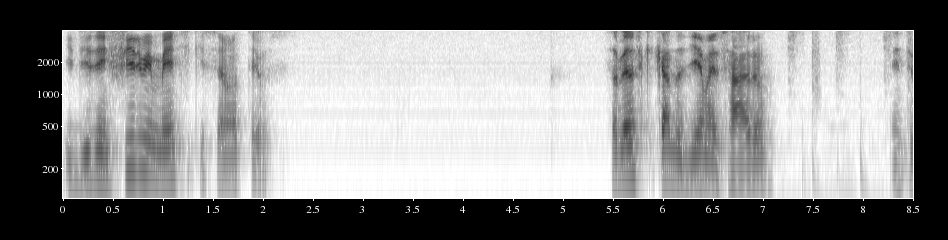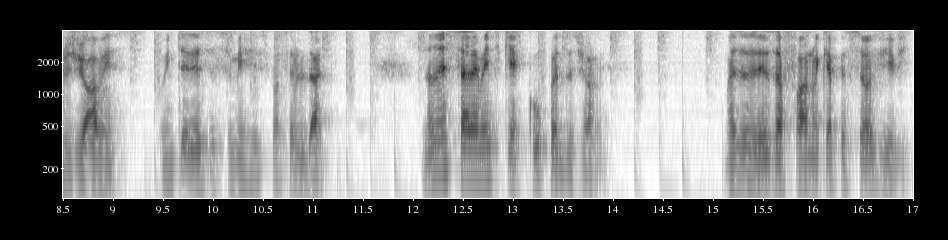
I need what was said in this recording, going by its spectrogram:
e dizem firmemente que são ateus. Sabemos que cada dia é mais raro entre os jovens o interesse em assumir responsabilidade. Não necessariamente que é culpa dos jovens, mas às vezes a forma que a pessoa vive.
